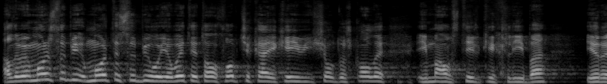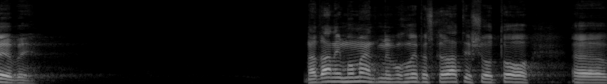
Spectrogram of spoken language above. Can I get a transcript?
Але ви можете собі, можете собі уявити того хлопчика, який йшов до школи і мав стільки хліба і риби. На даний момент ми могли би сказати, що то е,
